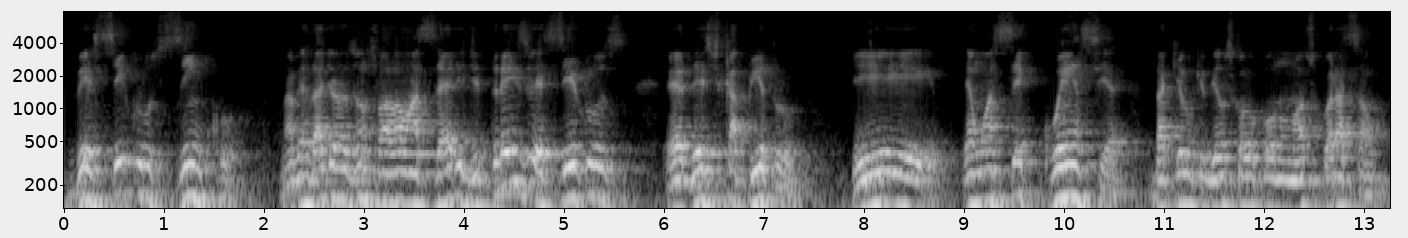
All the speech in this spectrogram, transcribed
versículo 5. Na verdade, nós vamos falar uma série de três versículos é, deste capítulo. E é uma sequência daquilo que Deus colocou no nosso coração.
